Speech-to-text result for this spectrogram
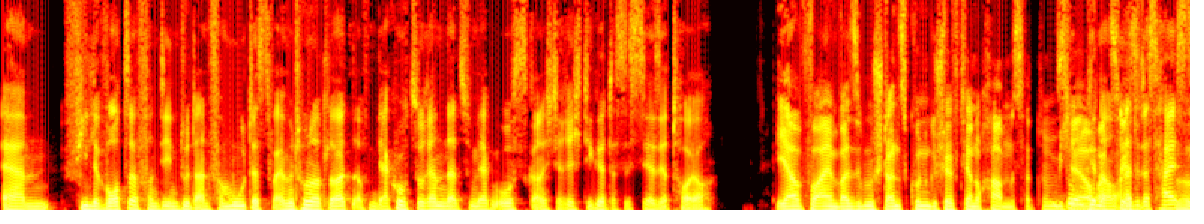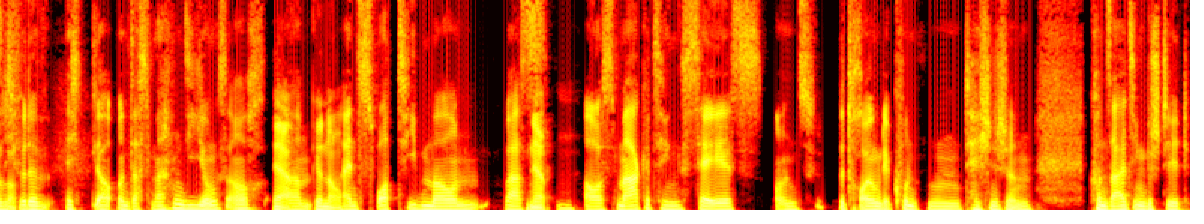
ähm, viele Worte, von denen du dann vermutest, weil mit 100 Leuten auf den Berg hochzurennen, dann zu merken, oh, ist gar nicht der richtige, das ist sehr, sehr teuer. Ja, vor allem, weil sie im Bestandskundengeschäft ja noch haben. Das hat mich So, ja auch genau, erzählt. also das heißt, Also. ich würde, ich glaube, und das machen die Jungs auch, Ja, ähm, genau. ein SWAT-Team bauen, was Ja. aus Marketing, Sales und Betreuung der Kunden, technischen Consulting besteht,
